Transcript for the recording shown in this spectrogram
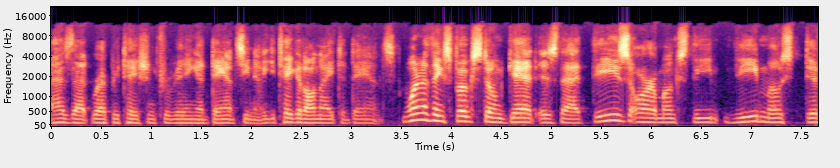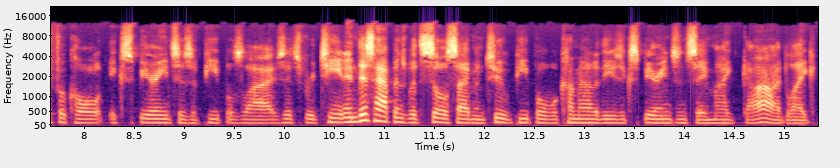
has that reputation for being a dance you know you take it all night to dance. One of the things folks don't get is that these are amongst the the most difficult experiences of people's lives. It's routine and this happens with psilocybin too. People will come out of these experiences and say my god like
